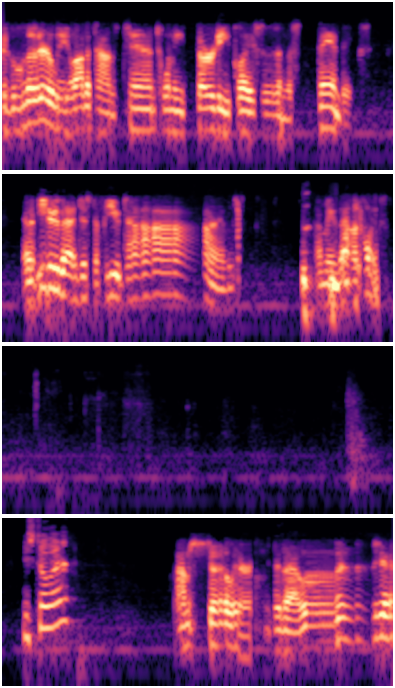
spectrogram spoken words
is literally a lot of times 10, 20, 30 places in the standings. And if you do that just a few times, I mean, that's points. You still there? I'm still here. Did I lose you?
